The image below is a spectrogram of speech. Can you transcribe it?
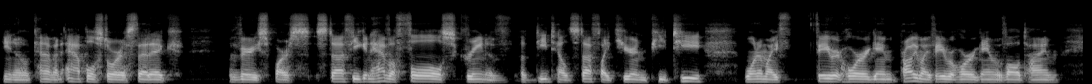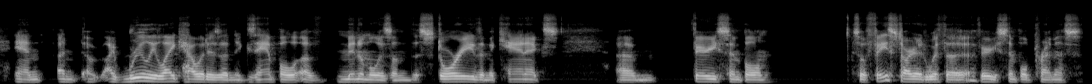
you know, kind of an Apple store aesthetic with very sparse stuff. You can have a full screen of, of detailed stuff like here in PT. One of my favorite horror game, probably my favorite horror game of all time. And uh, I really like how it is an example of minimalism, the story, the mechanics, um, very simple. So Faith started with a, a very simple premise.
